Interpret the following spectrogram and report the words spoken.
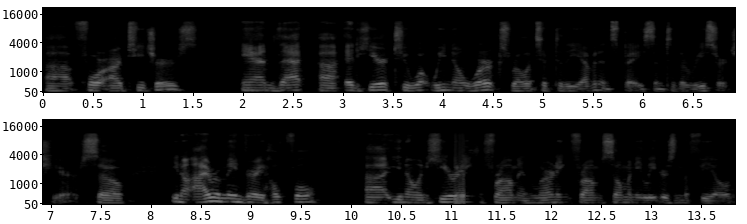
uh, for our teachers, and that uh, adhere to what we know works relative to the evidence base and to the research here. So, you know, I remain very hopeful uh, you know, and hearing from and learning from so many leaders in the field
